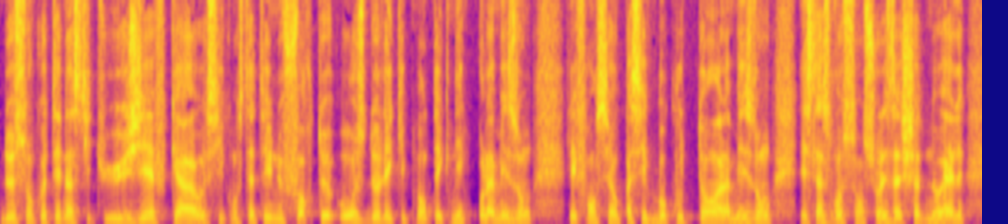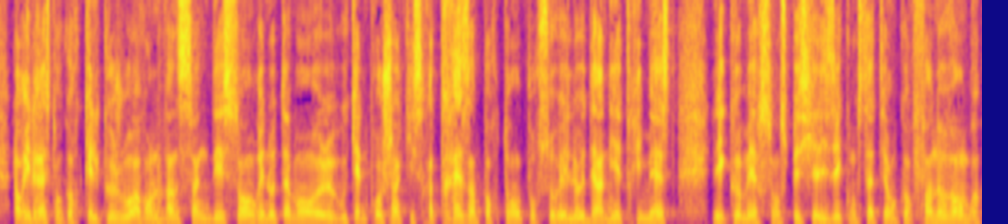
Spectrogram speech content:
De son côté, l'Institut GFK a aussi constaté une forte hausse de l'équipement technique pour la maison. Les Français ont passé beaucoup de temps à la maison et cela se ressent sur les achats de Noël. Alors il reste encore quelques jours avant le 25 décembre et notamment euh, le week-end prochain qui sera très important pour sauver le dernier trimestre. Les commerçants spécialisés constataient encore fin novembre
